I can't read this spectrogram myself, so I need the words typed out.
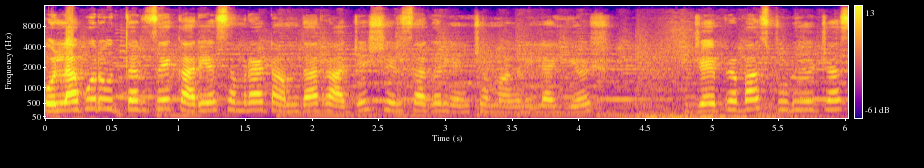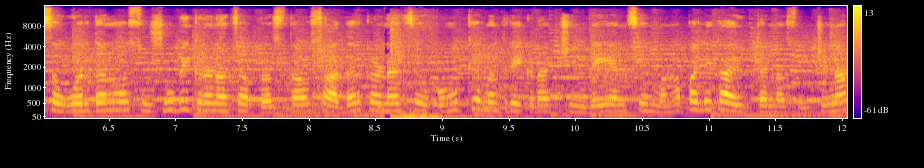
कोल्हापूर उत्तरचे कार्यसम्राट आमदार राजेश क्षीरसागर यांच्या मागणीला यश जयप्रभा स्टुडिओच्या संवर्धन व सुशोभीकरणाचा प्रस्ताव सादर करण्याचे उपमुख्यमंत्री एकनाथ शिंदे यांचे महापालिका आयुक्तांना सूचना.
